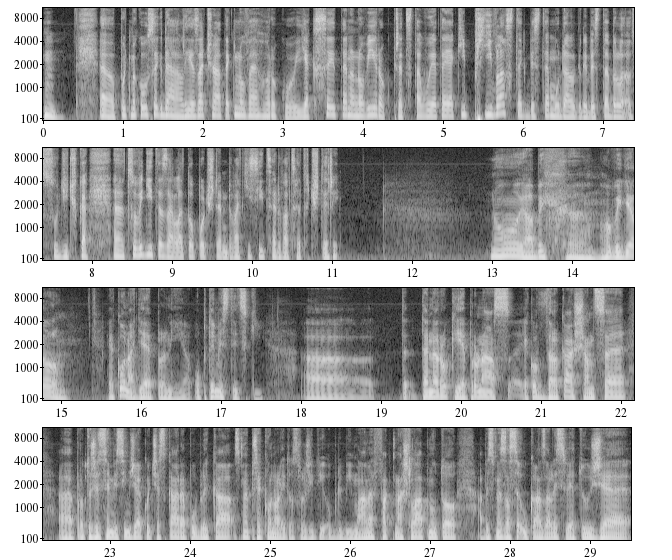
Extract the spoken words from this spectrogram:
Hmm. Pojďme kousek dál, je začátek nového roku. Jak si ten nový rok představujete? Jaký přívlastek byste mu dal, kdybyste byl sudička? Co vidíte za letopočtem 2024? No, já bych e, ho viděl jako naděje plný, optimistický ten rok je pro nás jako velká šance, eh, protože si myslím, že jako Česká republika jsme překonali to složitý období. Máme fakt našlápnuto, aby jsme zase ukázali světu, že eh,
